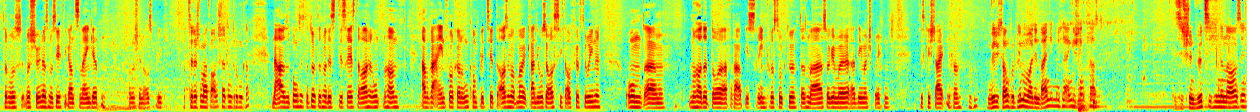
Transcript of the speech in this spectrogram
ist doch was, was Schönes, man sieht die ganzen Weingärten, hat einen schönen Ausblick. Habt ihr da schon mal eine Veranstaltung drum gehabt? Nein, also bei uns ist dadurch, dass wir das, das Restaurant hier unten haben, einfach ein einfacher und unkomplizierter. Außerdem hat man eine grandiose Aussicht auf, auf die Ruine und ähm, man hat halt da einfach auch eine bessere Infrastruktur, dass man auch, sage ich mal, dementsprechend das gestalten kann. Mhm. Dann würde ich sagen, probieren wir mal den Wein, den du hier eingeschenkt hast. Das ist schön würzig in der Nase.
